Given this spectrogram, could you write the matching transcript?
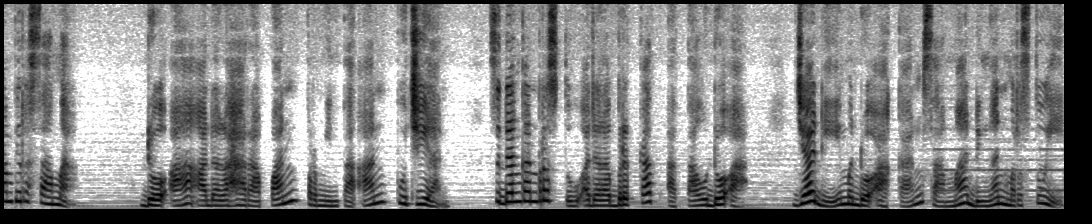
hampir sama. Doa adalah harapan, permintaan, pujian sedangkan restu adalah berkat atau doa. Jadi, mendoakan sama dengan merestui.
